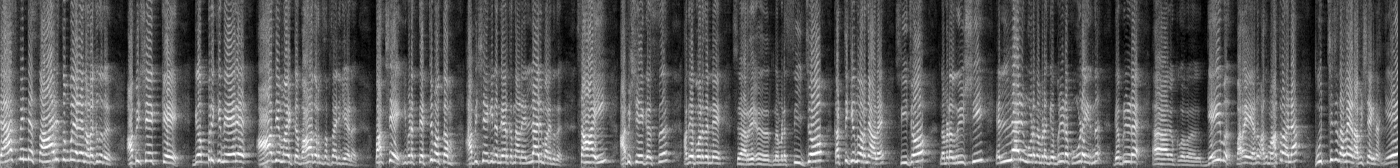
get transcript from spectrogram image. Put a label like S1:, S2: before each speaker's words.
S1: ജാസ്മിന്റെ സാരിത്തുമ്പിലല്ലേ നടക്കുന്നത്? അഭിഷേക് കെ. ഗബ്രിക്ക് നേരെ ആദ്യമായിട്ട് വാ തുറന്ന് സംസാരിക്കുകയാണ്. പക്ഷേ ഇവിടെ തെറ്റ് മൊത്തം അഭിഷേകിന്റെ നേർക്കെന്നാണ് എല്ലാരും പറയുന്നത്. സായി അഭിഷേകസ് അതേപോലെ തന്നെ നമ്മുടെ സിജോ കത്തിക്ക് എന്ന് പറഞ്ഞ ആളെ സിജോ നമ്മുടെ ഋഷി എല്ലാരും കൂടെ നമ്മുടെ ഗബ്രിയുടെ കൂടെ ഇരുന്ന് ഗബ്രിയുടെ ഗെയിം പറയുകയാണ്. അത് മാത്രമല്ല പുച്ഛിച്ച് തള്ളയാണ് അഭിഷേകിനെ. ഏ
